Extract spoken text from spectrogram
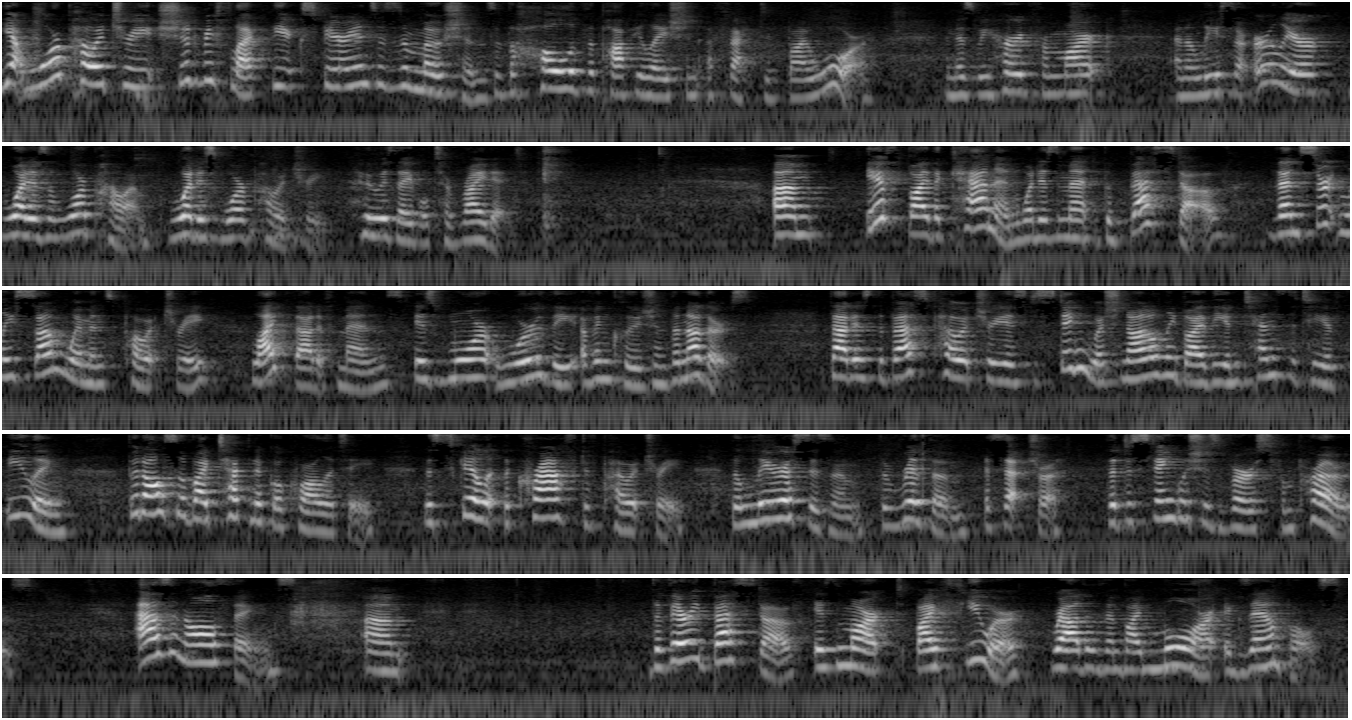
Yet war poetry should reflect the experiences and emotions of the whole of the population affected by war. And as we heard from Mark and Elisa earlier, what is a war poem? What is war poetry? Who is able to write it? Um, if by the canon what is meant the best of, then certainly some women's poetry, like that of men's, is more worthy of inclusion than others. That is, the best poetry is distinguished not only by the intensity of feeling, but also by technical quality, the skill at the craft of poetry, the lyricism, the rhythm, etc that distinguishes verse from prose. As in all things, um, the very best of is marked by fewer rather than by more examples.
